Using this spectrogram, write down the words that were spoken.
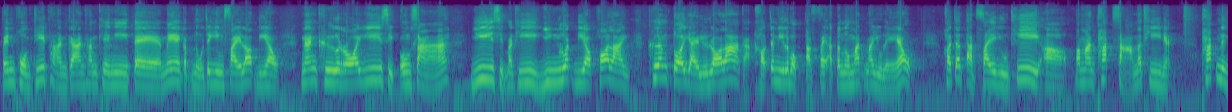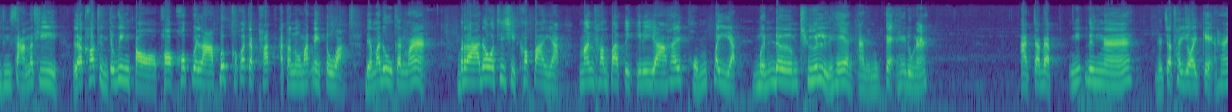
เป็นผมที่ผ่านการทำเคมีแต่แม่กับหนูจะยิงไฟรอบเดียว นั่นคือ 120 องศา 20นาที ยิงรวดเดียวเพราะอะไร เครื่องตัวใหญ่หรือล้อลากอะเขาจะมีระบบตัดไฟอัตโนมัติมาอยู่แล้ว เขาจะตัดไฟอยู่ที่ประมาณพัก 3 นาทีเนี่ยพัก 1-3 นาที แล้วเขาถึงจะวิ่งต่อ พอครบเวลาปุ๊บเขาก็จะพักอัตโนมัติในตัว เดี๋ยวมาดูกันว่าบราโดที่ฉีดเข้าไปอะมันทำปฏิกิริยาให้ผมเปียกเหมือนเดิมชื้นหรือแห้งอะเดี๋ยวหนูแกะให้ดูนะ อาจจะแบบนิดนึงนะ เดี๋ยวจะทยอยแกะให้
